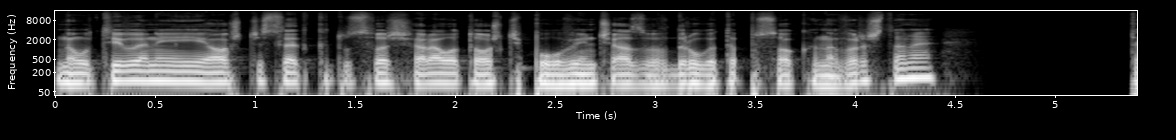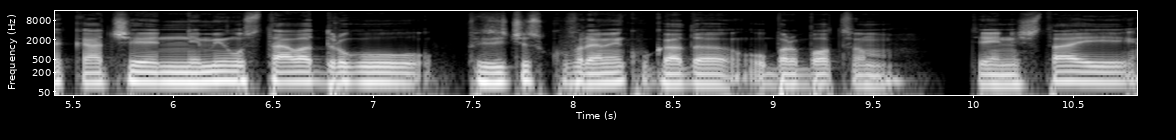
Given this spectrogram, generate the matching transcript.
на отиване и още след като свърша работа, още половин час в другата посока на връщане. Така че не ми остава друго физическо време, кога да обработвам тези неща и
